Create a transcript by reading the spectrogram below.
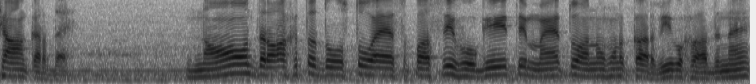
ਛਾਂ ਕਰਦਾ ਹੈ। ਨੌ ਦਰਖਤ ਦੋਸਤੋ, ਇਸ ਪਾਸੇ ਹੋ ਗਏ ਤੇ ਮੈਂ ਤੁਹਾਨੂੰ ਹੁਣ ਘਰ ਵੀ ਵਿਖਾ ਦਿੰਨਾ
